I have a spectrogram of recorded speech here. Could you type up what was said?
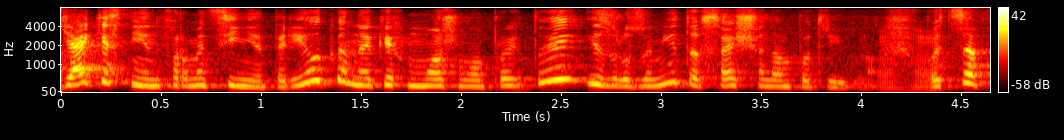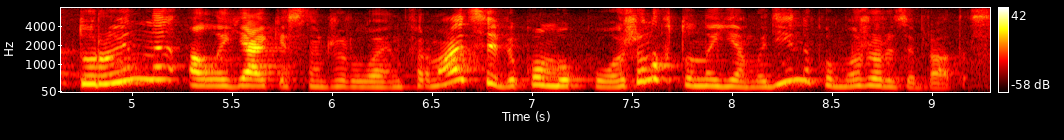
якісні інформаційні тарілки, на яких ми можемо пройти і зрозуміти все, що нам потрібно. Uh-huh. Ось це вторинне, але якісне джерело інформації, в якому кожен, хто не є медійником, може розібратися.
